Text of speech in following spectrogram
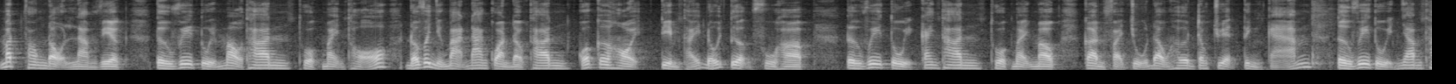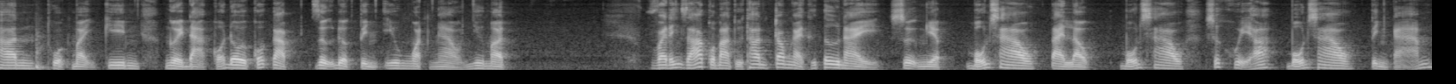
mất phong độ làm việc. Tử vi tuổi mậu thân thuộc mệnh thổ đối với những bạn đang còn độc thân có cơ hội tìm thấy đối tượng phù hợp. Tử vi tuổi canh thân thuộc mệnh mộc cần phải chủ động hơn trong chuyện tình cảm. Tử vi tuổi nhâm thân thuộc mệnh kim người đã có đôi có cặp giữ được tình yêu ngọt ngào như mật. Vài đánh giá của bạn tuổi thân trong ngày thứ tư này, sự nghiệp 4 sao, tài lộc 4 sao, sức khỏe 4 sao, tình cảm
